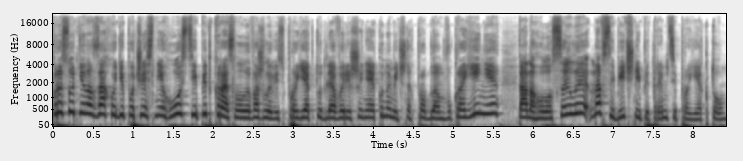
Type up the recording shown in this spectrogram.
Присутні на заході почесні гості підкреслили важливість проєкту для вирішення економічних проблем в Україні та наголосили на всебічній підтримці проєкту.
